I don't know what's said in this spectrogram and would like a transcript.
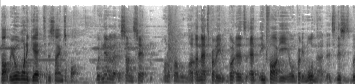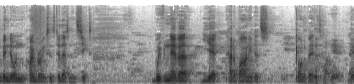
but we all want to get to the same spot. We've never let the sun set on a problem, Like, and that's probably but it's, at- in five years, or probably more than that. It's this. Is, we've been doing home brewing since 2006. We've never yet had a Barney that's gone to bed. yeah, yeah.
